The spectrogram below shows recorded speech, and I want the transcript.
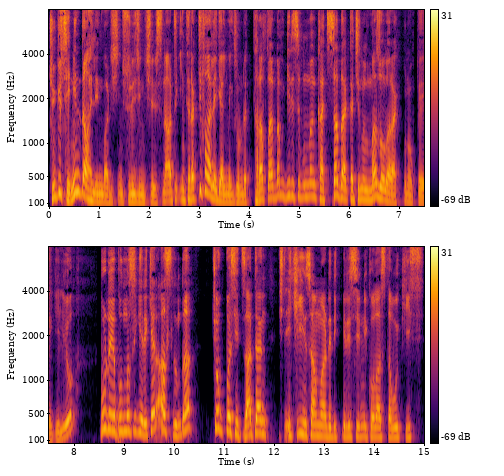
Çünkü senin dahlin var işin sürecin içerisinde. Artık interaktif hale gelmek zorunda. Taraflardan birisi bundan kaçsa da kaçınılmaz olarak bu noktaya geliyor. Burada yapılması gereken aslında çok basit. Zaten işte iki insan var dedik. Birisi Nikolas Tavukis,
